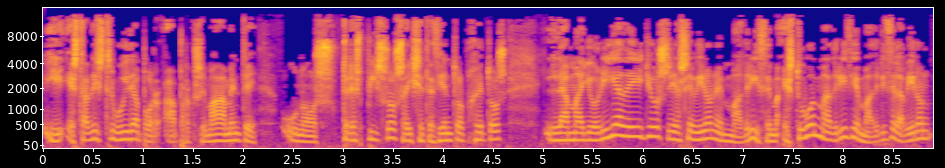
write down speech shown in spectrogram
Y está distribuida por aproximadamente unos tres pisos, hay 700 objetos. La mayoría de ellos ya se vieron en Madrid. Estuvo en Madrid y en Madrid se la vieron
